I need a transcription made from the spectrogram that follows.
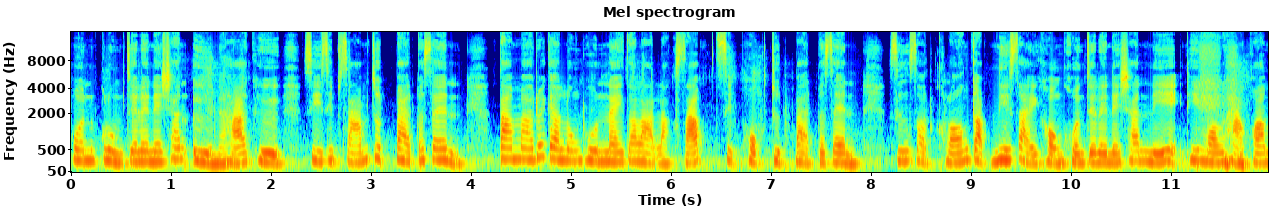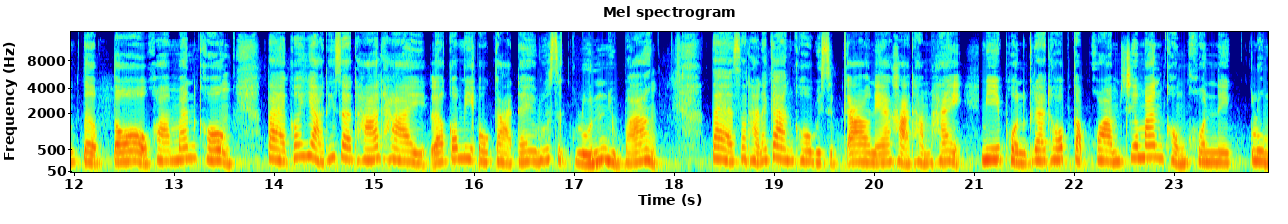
คนกลุ่มเจเนเรชันอื่นนะคะ คือ 43.8%ตามมาด้วยการลงทุนในตลาดหลักทรัพย์ 16.8%ซึ่งสอดคล้องกับนิสัยของคนเจเนเรชันนี้ที่มองหาความเติบโต ความมั่นคง แต่ก็อยากที่จะท้าทายแล้วก็มีโอกาสได้รู้สึกลุ้นอยู่บ้าง แต่สถานการณ์โควิด -19 เนี่ยค่ะทำให้มีผลกระทบกับความเชื่อมั่นของคนในกลุ่ม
